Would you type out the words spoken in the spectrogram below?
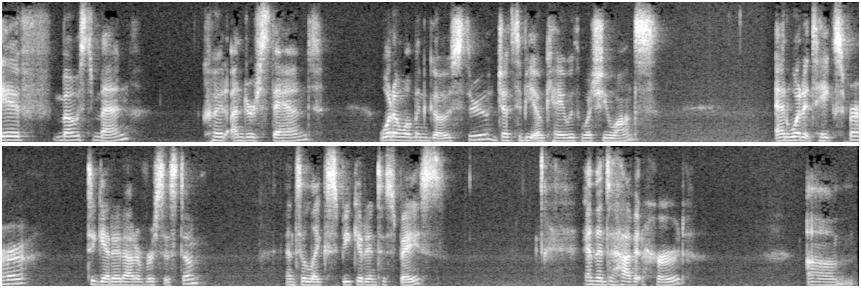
if most men could understand what a woman goes through just to be okay with what she wants and what it takes for her to get it out of her system and to like speak it into space and then to have it heard. Um,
